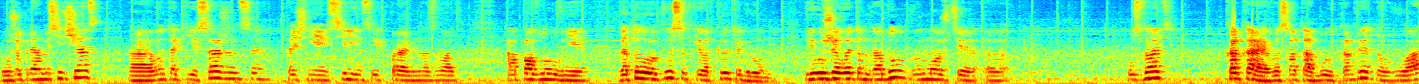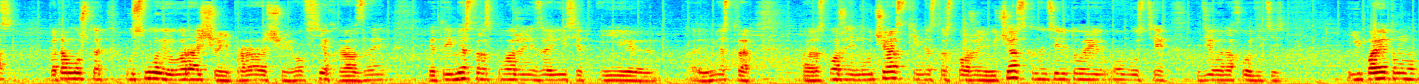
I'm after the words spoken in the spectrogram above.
уже прямо сейчас а, вот такие саженцы, точнее сеянцы их правильно назвать, а павловни, готовы к высадке в открытый грунт. И уже в этом году вы можете э, узнать, какая высота будет конкретно у вас, потому что условия выращивания, проращивания во всех разные. Это и место расположения зависит, и э, место э, расположения на участке, место расположения участка на территории области, где вы находитесь. И поэтому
